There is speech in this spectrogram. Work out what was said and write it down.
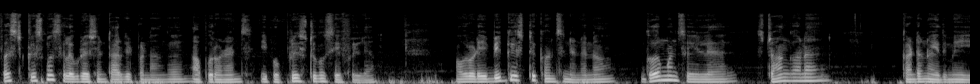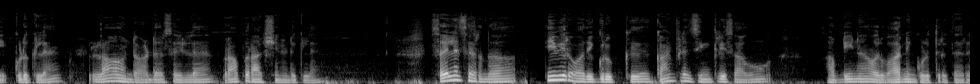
ஃபர்ஸ்ட் கிறிஸ்மஸ் செலிப்ரேஷன் டார்கெட் பண்ணாங்க. அப்புறம் நன்ஸ் இப்போ ப்ரீஸ்ட்டுக்கும் சேஃப் இல்லை. அவருடைய பிக்கெஸ்ட் கன்சர்ன் என்னென்னா கவர்மெண்ட் சைடில் ஸ்ட்ராங்கான கண்டனம் எதுவுமே கொடுக்கல. லா அண்ட் ஆர்டர் சைடில் ப்ராப்பர் ஆக்ஷன் எடுக்கல. சைலன்ஸாக இருந்தால் தீவிரவாதி குரூப்புக்கு கான்ஃபிடன்ஸ் இன்க்ரீஸ் ஆகும் அப்படின்னு அவர் வார்னிங் கொடுத்துருக்காரு.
